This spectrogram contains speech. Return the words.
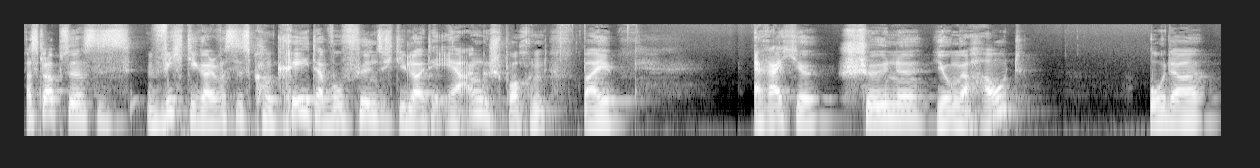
Was glaubst du, was ist wichtiger, was ist konkreter, wo fühlen sich die Leute eher angesprochen? Bei erreiche schöne junge Haut oder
